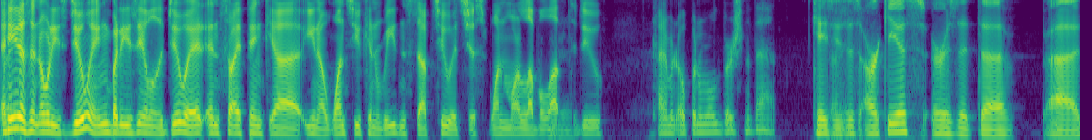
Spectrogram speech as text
And he doesn't know what he's doing, but he's able to do it. And so I think, uh, you know, once you can read and stuff too, it's just one more level up Mhm. to do kind of an open world version of that. Casey, is this. Arceus or is it uh, uh,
